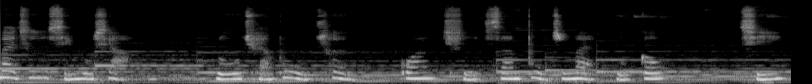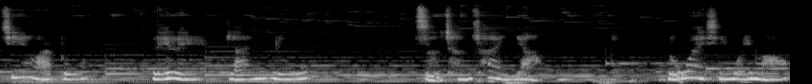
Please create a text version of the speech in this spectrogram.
脉之行如下：如全部寸、关、尺三部之脉如钩，其尖而薄，累累然如子成串一样；如外形为毛。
